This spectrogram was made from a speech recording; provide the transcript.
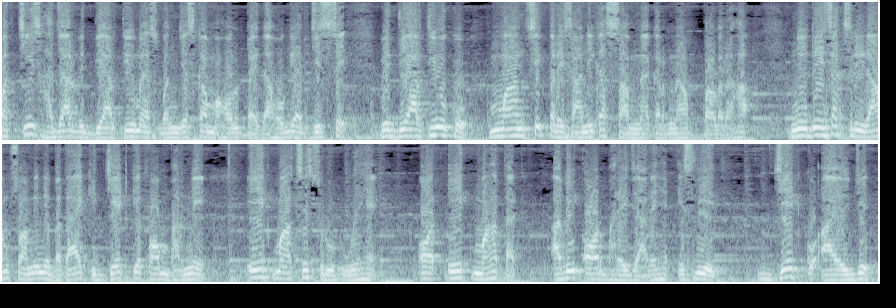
पच्चीस हज़ार विद्यार्थियों में असमंजस का माहौल पैदा हो गया जिससे विद्यार्थियों को मानसिक परेशानी का सामना करना पड़ रहा। निर्देशक श्री राम स्वामी ने बताया कि जेट के फॉर्म भरने एक मार्च से शुरू हुए हैं और एक माह तक अभी और भरे जा रहे हैं। इसलिए जेट को आयोजित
